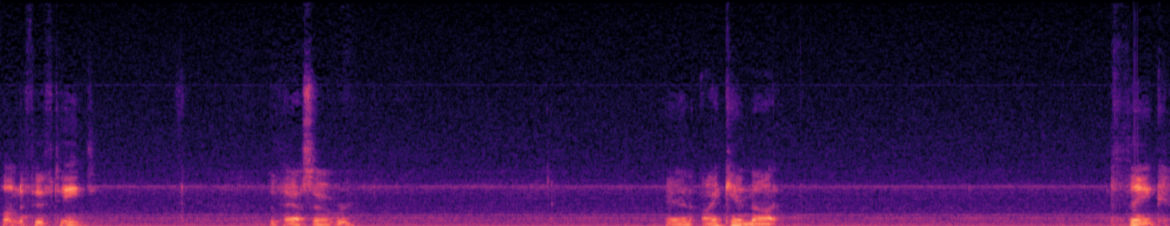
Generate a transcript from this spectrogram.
on the 15th, the Passover. And I cannot think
